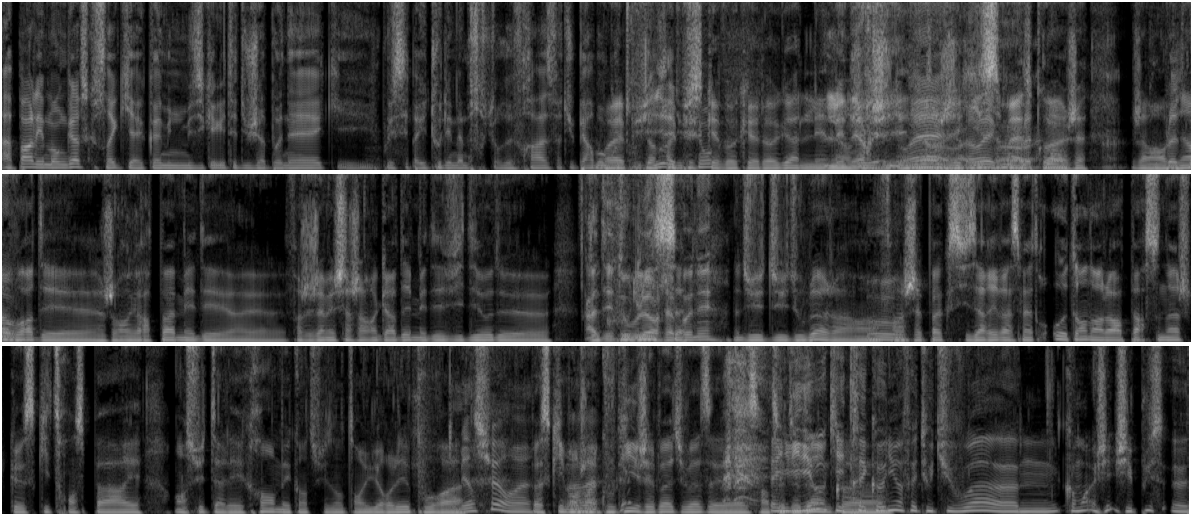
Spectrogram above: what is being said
à part les mangas, parce que c'est vrai qu'il y a quand même une musicalité du japonais, qui, en plus, c'est pas du tout les mêmes structures de phrases, enfin, tu perds beaucoup Ouais, de puis, et puis ce qu'évoquait Logan, l'énergie ouais, qui ouais, se met, quoi. J'ai- J'aimerais bien voir des. Je regarde pas, mais des. euh, Enfin, j'ai jamais cherché à regarder, mais des vidéos de. Ah, de des doubleurs japonais Du, du doublage. Enfin, Mm. je sais pas s'ils arrivent à se mettre autant dans leur personnage que ce qui transparaît ensuite à l'écran, mais quand tu les entends hurler pour. euh, Bien sûr, ouais. parce qu'ils mangent Ouais. un cookie, je sais pas, tu vois, c'est un Il y a truc une de vidéo dingue, qui est très connue en fait où tu vois euh, comment j'ai plus euh,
